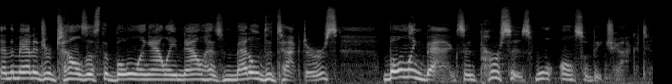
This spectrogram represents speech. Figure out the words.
And the manager tells us the bowling alley now has metal detectors. Bowling bags and purses will also be checked.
